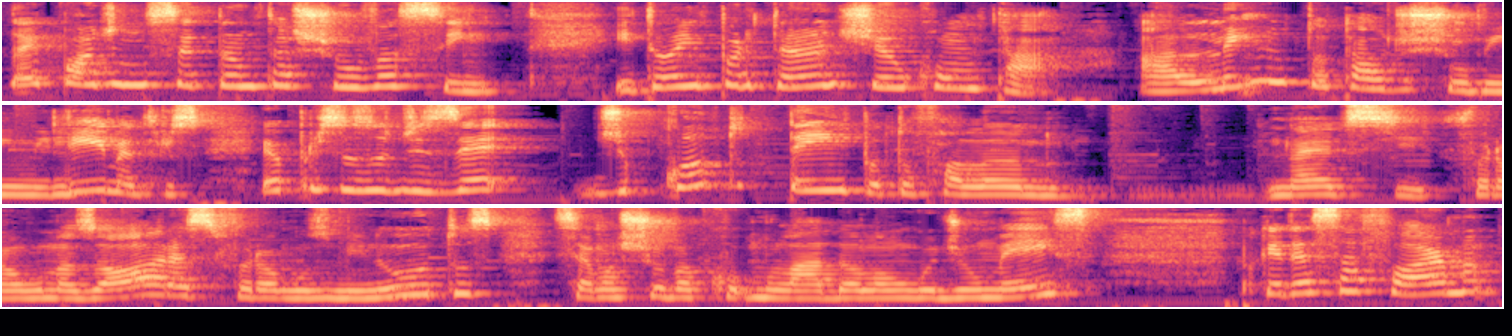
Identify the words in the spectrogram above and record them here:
daí pode não ser tanta chuva assim. Então é importante eu contar. Além do total de chuva em milímetros, eu preciso dizer de quanto tempo eu tô falando né, se foram algumas horas, se foram alguns minutos, se é uma chuva acumulada ao longo de um mês, porque dessa forma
